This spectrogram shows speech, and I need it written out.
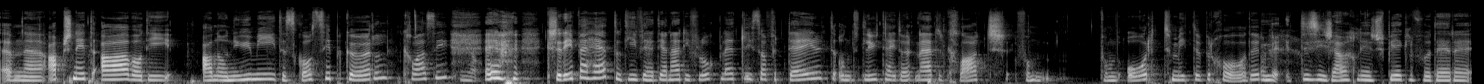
einem Abschnitt an, wo die Anonyme, das Gossip Girl quasi, äh, geschrieben hat und die hat ja dann die Flugblättchen so verteilt und die Leute haben dort dann den Klatsch vom, vom Ort mitbekommen, oder? Und das ist auch ein, bisschen ein Spiegel von dieser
